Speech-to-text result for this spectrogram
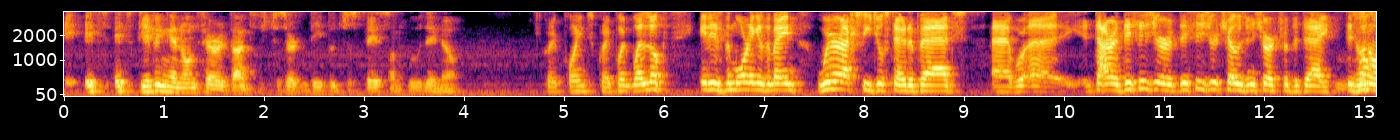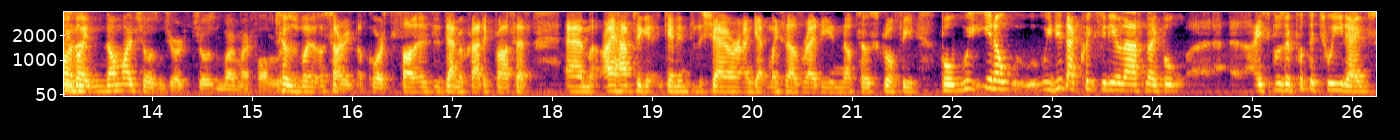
it's it's giving an unfair advantage to certain people just based on who they know. Great point. Great point. Well, look, it is the morning of the main. We're actually just out of bed. Uh, we're, uh, Dara, this is your this is your chosen shirt for the day. This no, no, my, not my chosen shirt. Chosen by my followers. Chosen by sorry, of course, the follow, it's a democratic process. Um, I have to get, get into the shower and get myself ready and not so scruffy. But we, you know, we did that quick video last night. But I suppose I put the tweet out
